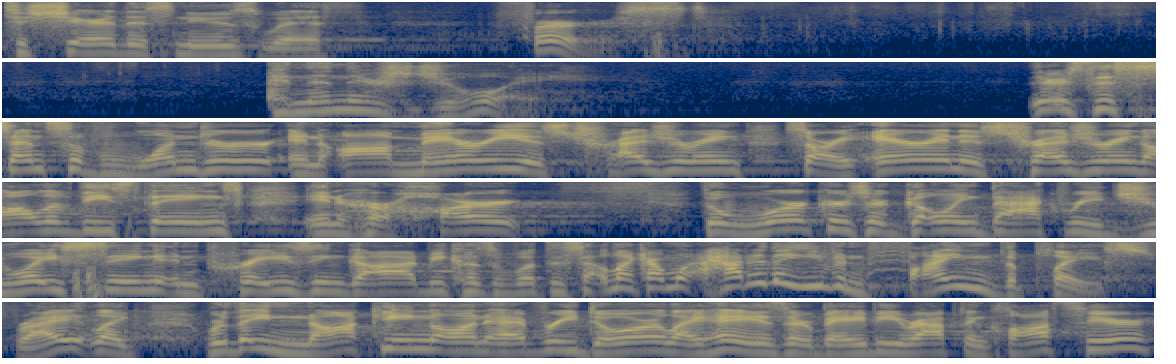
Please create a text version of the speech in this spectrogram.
to share this news with first. And then there's joy. There's this sense of wonder and awe. Mary is treasuring, sorry, Erin is treasuring all of these things in her heart. The workers are going back rejoicing and praising God because of what this like how did they even find the place, right? Like were they knocking on every door like, "Hey, is there baby wrapped in cloths here?"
